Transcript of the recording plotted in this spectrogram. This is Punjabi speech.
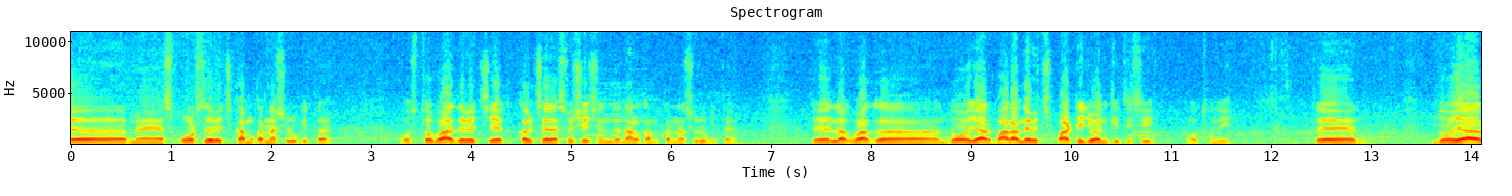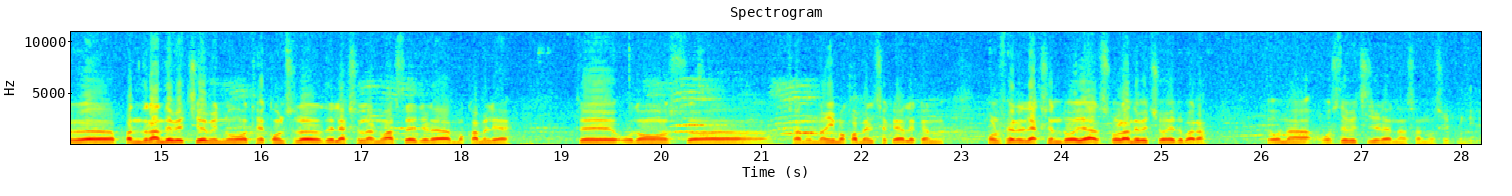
ਮੈਂ ਸਪੋਰਟਸ ਦੇ ਵਿੱਚ ਕੰਮ ਕਰਨਾ ਸ਼ੁਰੂ ਕੀਤਾ। ਉਸ ਤੋਂ ਬਾਅਦ ਦੇ ਵਿੱਚ ਇੱਕ ਕਲਚਰ ਐਸੋਸੀਏਸ਼ਨ ਦੇ ਨਾਲ ਕੰਮ ਕਰਨਾ ਸ਼ੁਰੂ ਕੀਤਾ। ਤੇ ਲਗਭਗ 2012 ਦੇ ਵਿੱਚ ਪਾਰਟੀ ਜੁਆਇਨ ਕੀਤੀ ਸੀ ਉੱਥੋਂ ਦੀ। ਤੇ 2015 ਦੇ ਵਿੱਚ ਮੈਨੂੰ ਉੱਥੇ ਕਾਉਂਸਲਰ ਦੇ ਇਲੈਕਸ਼ਨ ਲੜਨ ਵਾਸਤੇ ਜਿਹੜਾ ਮੌਕਾ ਮਿਲਿਆ। ਤੇ ਉਦੋਂ ਸਾਨੂੰ ਨਹੀਂ ਮੌਕਾ ਮਿਲ ਸਕਿਆ, ਲੇਕਿਨ ਹੁਣ ਫਿਰ ਇਲੈਕਸ਼ਨ 2016 ਦੇ ਵਿੱਚ ਹੋਏ ਦੁਬਾਰਾ, ਤੇ ਉਹਨਾਂ ਉਸ ਦੇ ਵਿੱਚ ਜਿਹੜਾ ਨਾ ਸਾਨੂੰ ਸੀਟ ਮਿਲੀ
